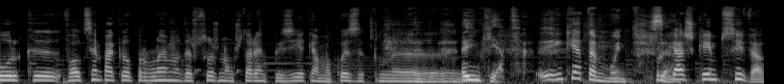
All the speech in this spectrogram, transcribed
porque volto sempre àquele problema das pessoas não gostarem de poesia, que é uma coisa que me. inquieta. Inquieta-me muito, porque acho que é impossível.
